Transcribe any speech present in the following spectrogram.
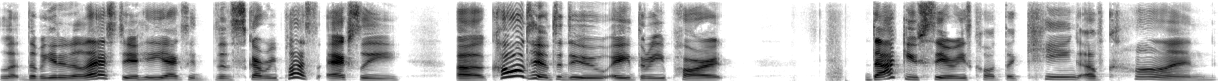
the beginning of last year, he actually the Discovery Plus actually uh, called him to do a three part docu series called The King of Con,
